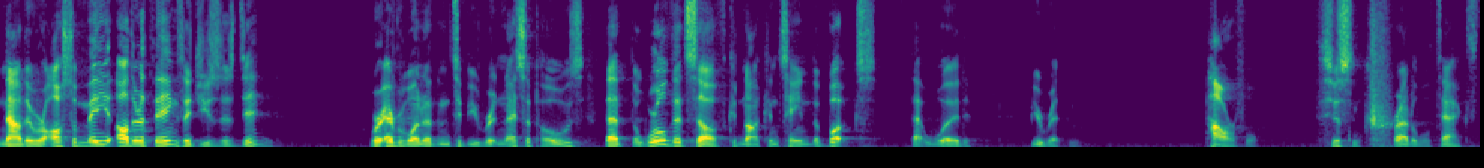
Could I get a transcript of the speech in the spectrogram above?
Now, there were also many other things that Jesus did were every one of them to be written, I suppose, that the world itself could not contain the books that would be written. Powerful. It's just incredible text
